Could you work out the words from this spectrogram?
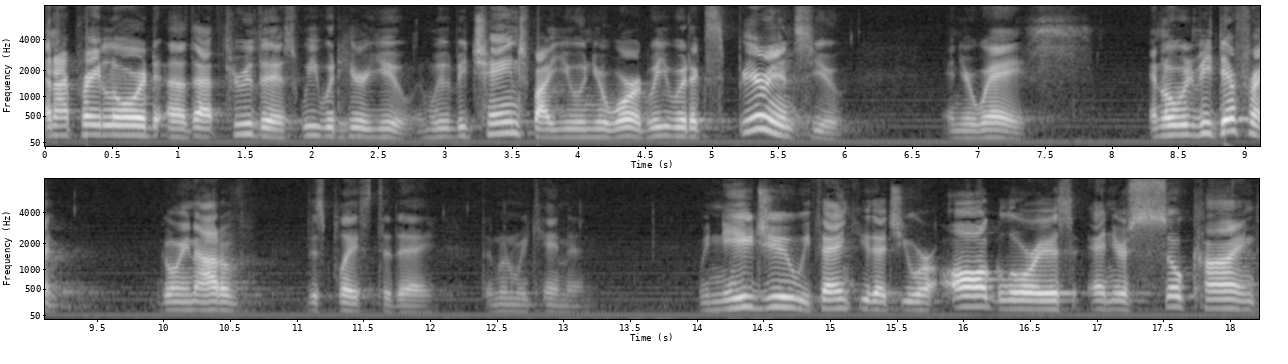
And I pray, Lord, uh, that through this we would hear you and we would be changed by you and your word. We would experience you in your ways. And Lord, we'd be different going out of this place today than when we came in. We need you. We thank you that you are all glorious and you're so kind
